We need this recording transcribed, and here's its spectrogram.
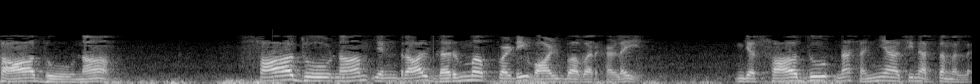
சாதுனாம். சாதுனாம் என்றால் தர்மப்படி வாழ்பவர்களை. இங்க சாதுனா சந்நியாசின்னு அர்த்தம் அல்ல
